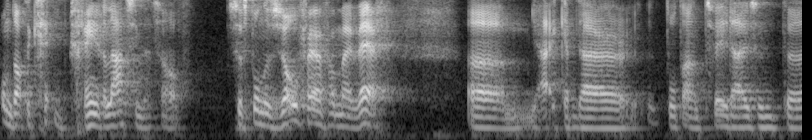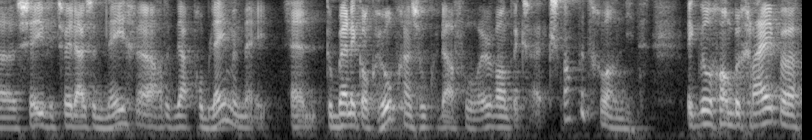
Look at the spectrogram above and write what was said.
omdat ik geen relatie met ze had. Ze stonden zo ver van mij weg. Um, ja, ik heb daar tot aan 2007, 2009 had ik daar problemen mee. En toen ben ik ook hulp gaan zoeken daarvoor. Want ik zei, ik snap het gewoon niet. Ik wil gewoon begrijpen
